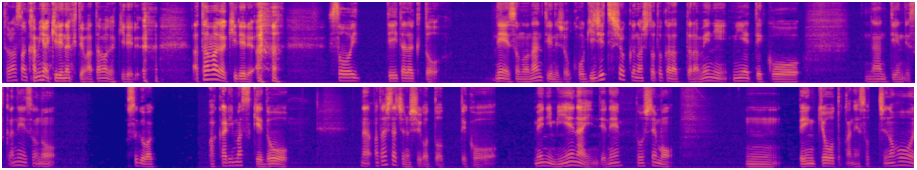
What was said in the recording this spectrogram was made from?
トラさん、髪は切れなくても頭が切れる。頭が切れる。そう言っていただくと、ねその何て言うんでしょう。こう技術職の人とかだったら目に見えてこう何て言うんですかね。そのすぐわ分かりますけどな私たちの仕事ってこう目に見えないんでね。どうしてもうん勉強とかねそっちの方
